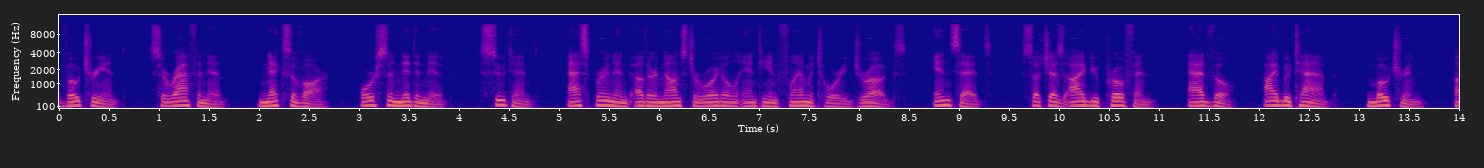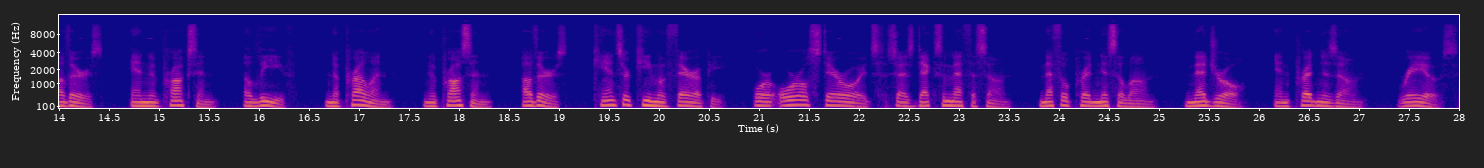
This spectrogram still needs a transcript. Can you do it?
Votrient, Sorafenib, Nexavar, or sunitinib, Sutent, aspirin and other nonsteroidal anti-inflammatory drugs, NSAIDs, such as ibuprofen, Advil, Ibutab, Motrin, others, and naproxen, Aleve, Naprelan, naproxen, others, cancer chemotherapy, or oral steroids such as dexamethasone, methylprednisolone, Medrol, and prednisone, Rayos.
